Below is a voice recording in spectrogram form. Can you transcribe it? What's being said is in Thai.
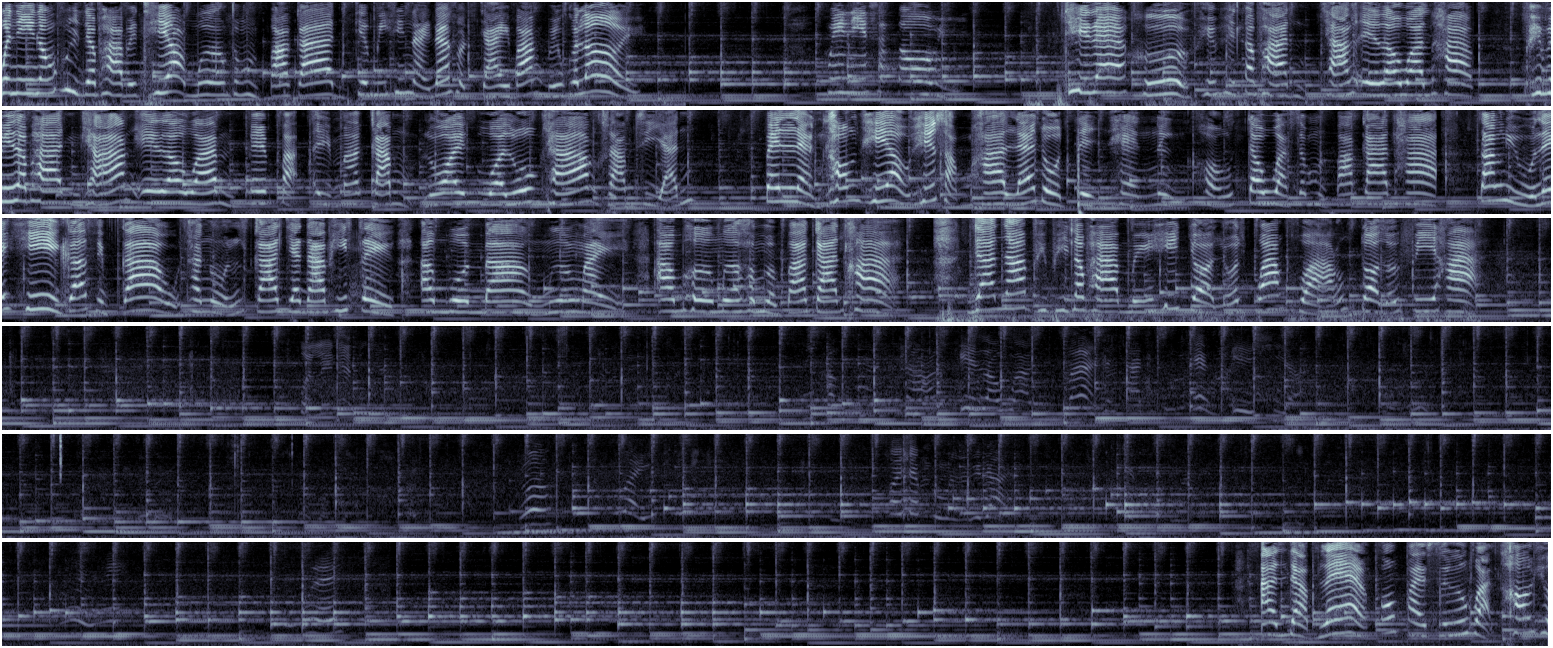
วันนี้น้องคุยจะพาไปเที่ยวเมืองสมุทรปราการจะมีที่ไหนน่าสนใจบ้างไปดูกันเลยวินีสตอรี่ที่แรกคือพิพิธภัณฑ์ ช้างเอราวัณค่ะ พิพิธภัณฑ์ช้างเอราวัณเป็นประติมากรรมรอยตัวลูกช้างสามเสียน เป็นแหล่งท่องเที่ยวที่สำคัญและโดดเด่นแห่งหนึ่ง ของจังหวัดสมุทรปราการค่ะ ตั้งอยู่เลขที่ 99 ถนนกาญจนาพิเศษอำเภอบาง เมืองใหม่ อำเภอเมืองสมุทรปราการค่ะด้านหน้าพิพิธภัณฑ์มีที่จอดรถกว้างขวาง จอดรถฟรีค่ะ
